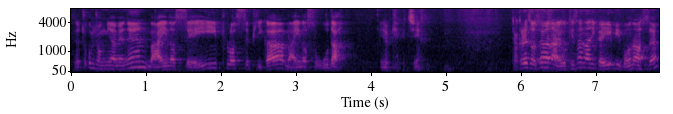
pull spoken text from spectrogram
그래서 조금 정리하면은 마이너스 a 플러스 b가 마이너스 5다. 이렇게 그치? 자 그래서 서연아 이거 계산하니까 a, b 뭐 나왔어요?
